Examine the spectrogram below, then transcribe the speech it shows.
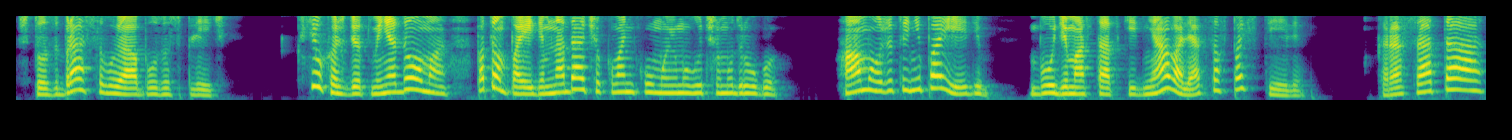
что сбрасываю обузу с плеч. Ксюха ждет меня дома, потом поедем на дачу к Ваньку, моему лучшему другу. А может, и не поедем. Будем остатки дня валяться в постели. Красота!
